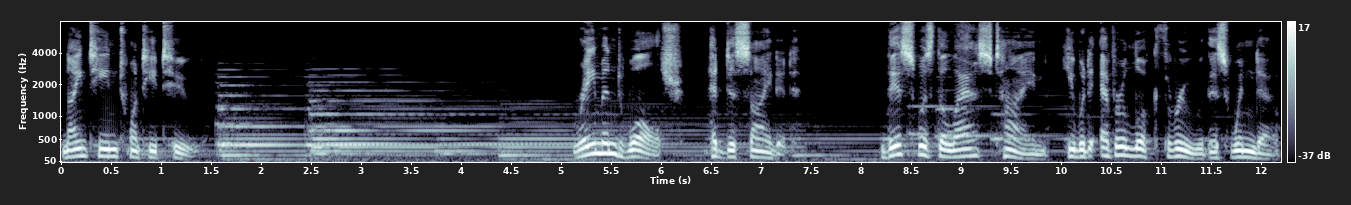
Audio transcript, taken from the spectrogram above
1922. Raymond Walsh had decided this was the last time he would ever look through this window.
